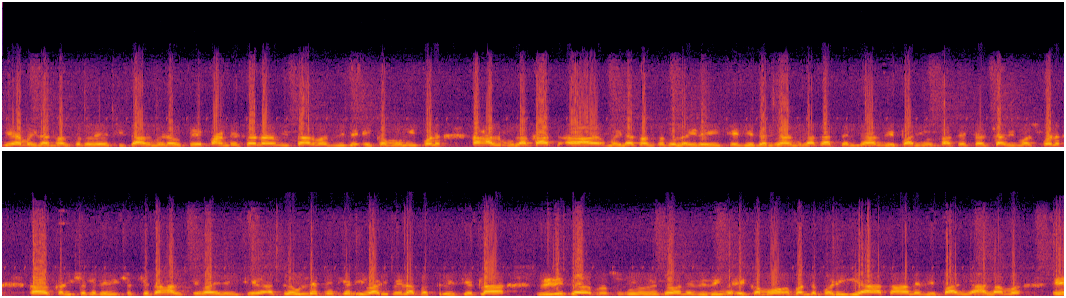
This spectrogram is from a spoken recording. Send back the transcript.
જે આ મહિલા સાંસદોએ ચિતાર મેળવશે. પાંડેસરના વિસ્તારમાં વિવિધ એકમોની પણ હાલ મુલાકાત આ મહિલા સાંસદો લઈ રહી છે જે દરમિયાન મુલાકાત દરમિયાન વેપારીઓ સાથે ચર્ચા વિમર્શ પણ કરી શકે તેવી શક્યતા હાલ સેવાઈ રહી છે. અત્રે ઉલ્લેખનીય છે કે દિવાળી પહેલા બત્રીસ જેટલા વિવિધ પ્રોસેસિંગ યુનિટો અને વિવિધ એકમો બંધ પડી ગયા હતા અને વેપારી આલમ એ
